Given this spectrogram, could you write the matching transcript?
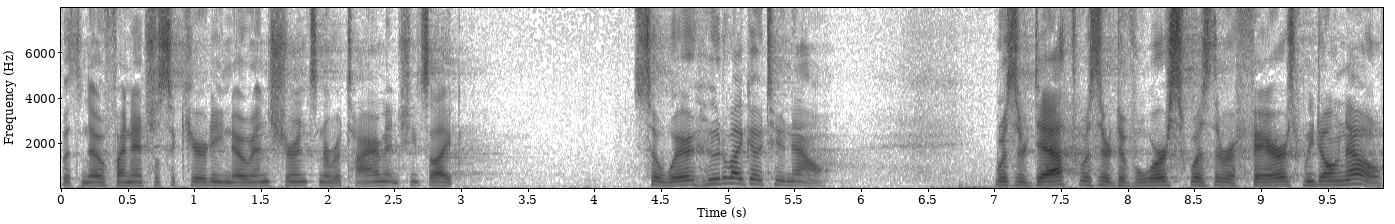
with no financial security, no insurance, no retirement. she's like, So, where, who do I go to now? Was there death? Was there divorce? Was there affairs? We don't know.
